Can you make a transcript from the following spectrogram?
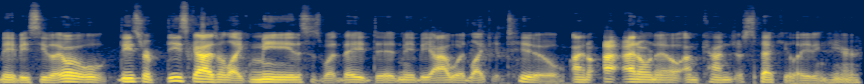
maybe see like, oh, well, these are these guys are like me. This is what they did. Maybe I would like it too. I don't. I, I don't know. I'm kind of just speculating here.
